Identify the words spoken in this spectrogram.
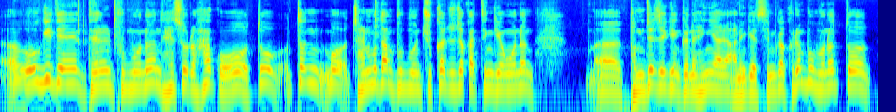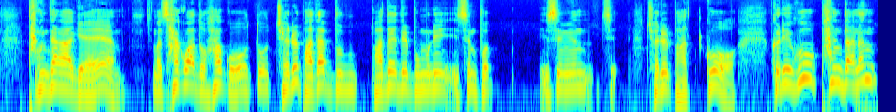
의혹이 될 부분은 해소를 하고 또 어떤 뭐 잘못한 부분 주가 조작 같은 경우는 어, 범죄적인 그런 행위 아니겠습니까? 그런 부분은 또 당당하게 사과도 하고 또 죄를 받아 받아야 될 부분이 있으면 있으면 죄를 받고 그리고 판단은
